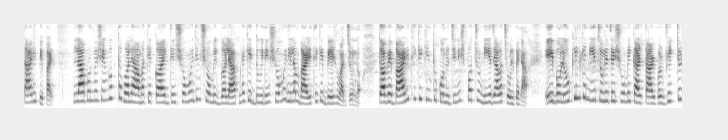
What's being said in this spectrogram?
তারই পেপার। লাবণ্য সেনগুপ্ত বলে, আমাকে কয়েকদিন সময় দিন, শ্রমিক বলে। আপনাকে দুই দিন সময় দিলাম বাড়ি থেকে বের হওয়ার জন্য। তবে বাড়ি থেকে কিন্তু কোনো জিনিসপত্র নিয়ে যাওয়া চলবে না এই বলে উকিলকে নিয়ে চলে যায় শ্রমিক আর তারপর ভিক্টর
